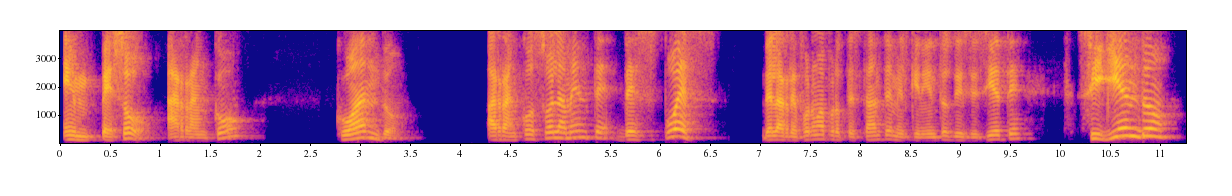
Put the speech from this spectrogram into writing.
empezó, arrancó, cuando arrancó solamente después de la Reforma Protestante de 1517, siguiendo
